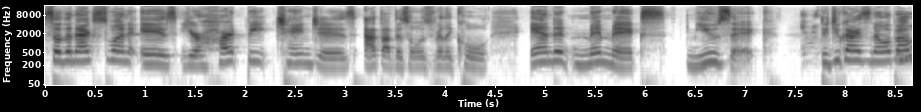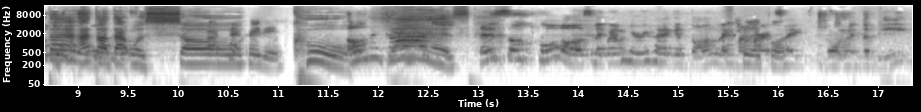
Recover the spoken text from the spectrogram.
so the next one is your heartbeat changes. I thought this one was really cool. And it mimics music. Did you guys know about Ooh. that? I thought that was so crazy. cool. Oh my gosh. Yes. That is so cool. So like when I'm hearing reggaeton, like That's my really heart's cool. like going with the beat.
